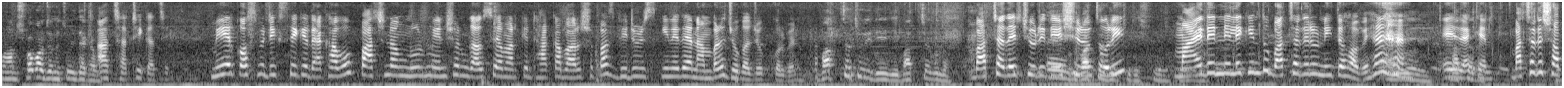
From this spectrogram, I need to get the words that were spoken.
মানে সবার জন্য চুড়ি দেখাবো। আচ্ছা ঠিক আছে। মেয়ের কসমেটিক্স থেকে দেখাবো পাঁচ নং নূর মেনশন গাউসিয়া মার্কেট ঢাকা বারোশো পাঁচ ভিডিওর স্ক্রিনে দেওয়া নাম্বারে যোগাযোগ করবেন বাচ্চা চুড়ি দিয়ে বাচ্চাগুলো বাচ্চাদের চুরি দিয়ে শুরু করি। মায়েদের নিলে কিন্তু বাচ্চাদেরও নিতে হবে হ্যাঁ হ্যাঁ এই, দেখেন বাচ্চাদের সব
